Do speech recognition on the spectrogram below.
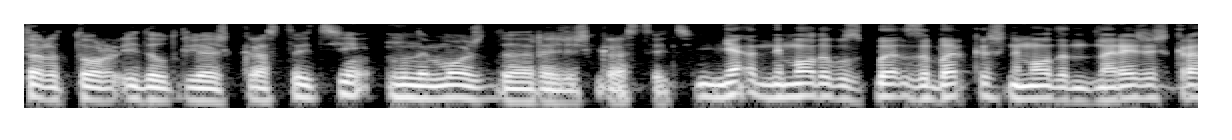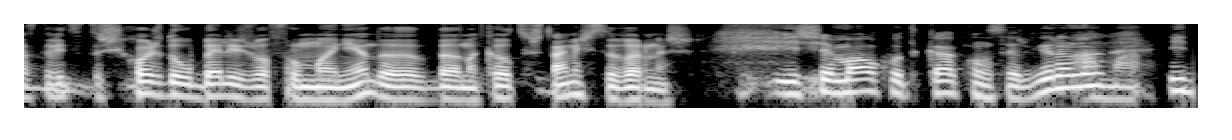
таратор и да отгледаш краставици, но не можеш да режеш краставици. Ня, не мога да го забъркаш, не мога да нарежеш краставицата, ще ходиш да обелиш в Румъния, да, да накълцаш там и ще се върнеш. И ще е малко така консервирана Ама- и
